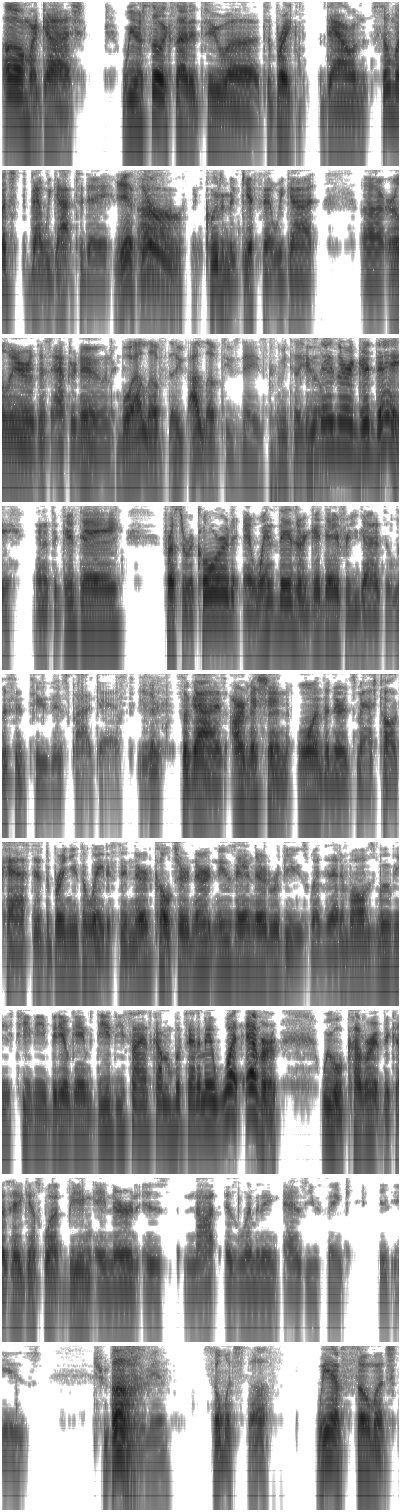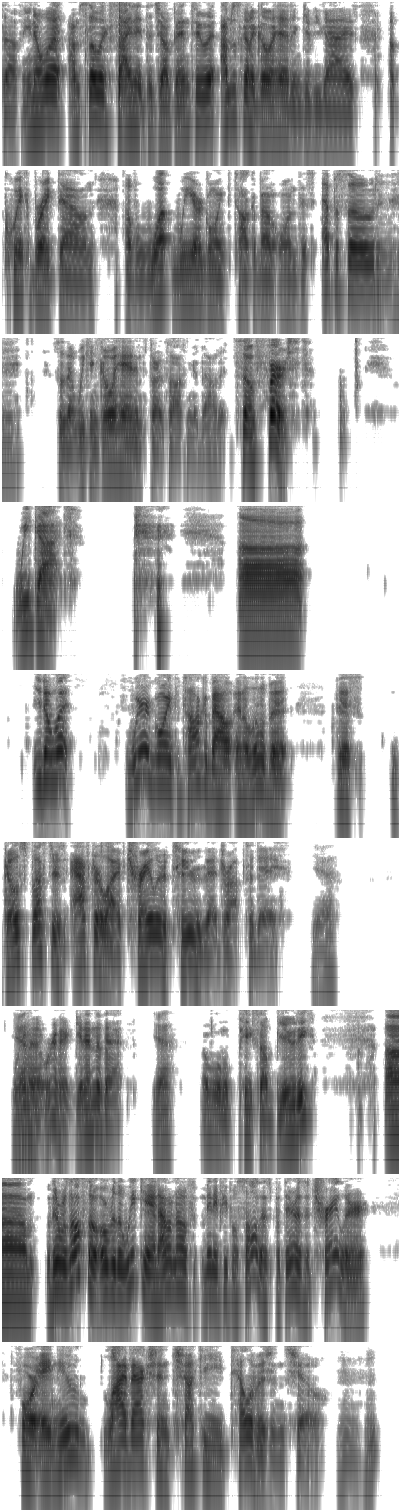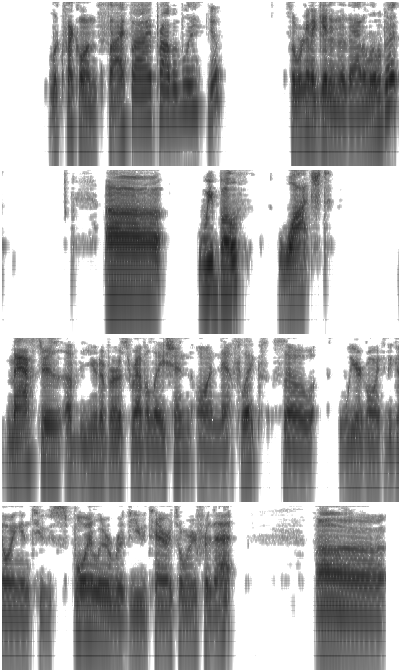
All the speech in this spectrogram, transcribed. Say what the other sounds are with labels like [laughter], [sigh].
oh my gosh. We are so excited to uh to break down so much that we got today. Yes, uh, sir. including the gift that we got uh earlier this afternoon. Boy, I love the I love Tuesdays. Let me tell you, Tuesdays are a good day, and it's a good day for us to record, and Wednesdays are a good day for you guys to listen to this podcast. Yes. So, guys, our mission on the Nerd Smash Talkcast is to bring you the latest in nerd culture, nerd news, and nerd reviews. Whether that involves movies, TV, video games, D and D, science, comic books, anime, whatever, we will cover it because, hey, guess what? Being a nerd is not as limiting as you think it is. True story, man. So much stuff. We have so much stuff. You know what? I'm so excited to jump into it. I'm just going to go ahead and give you guys a quick breakdown of what we are going to talk about on this episode Mhm. so that we can go ahead and start talking about it. So, first, we got [laughs] uh you know what? We're going to talk about in a little bit this Ghostbusters Afterlife trailer 2 that dropped today. Yeah. We're Yeah. gonna we're gonna get into that. Yeah. That was a little piece of beauty. Um, there was also over the weekend. I don't know if many people saw this, but there is a trailer for a new live action Chucky television show. hmm Looks like on Syfy, probably. Yep. So we're gonna get into that a little bit. Uh, we both watched Masters of the Universe Revelation on Netflix, so we are going to be going into spoiler review territory for that. Uh,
